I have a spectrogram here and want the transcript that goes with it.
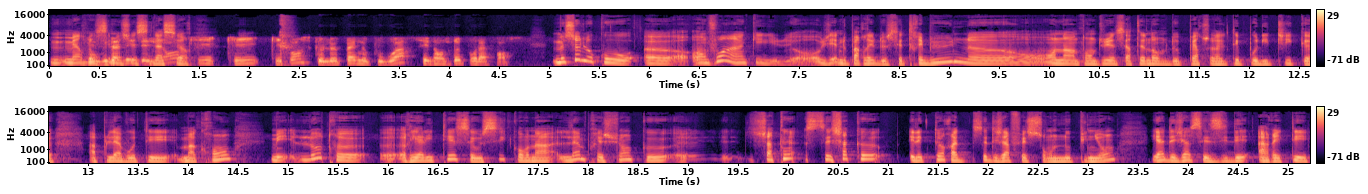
Merci, donc vous avez des gens qui, qui, qui pensent que Le Pen au pouvoir, c'est dangereux pour la France. Monsieur Loco, euh, on voit hein, qu'on vient de parler de cette tribune. Euh, on a entendu un certain nombre de personnalités politiques appeler à voter Macron. Mais l'autre euh, réalité, c'est aussi qu'on a l'impression que chacun, chaque électeur a déjà fait son opinion et a déjà ses idées arrêtées.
